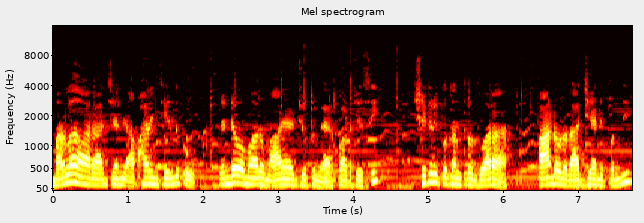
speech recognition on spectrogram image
మరలా ఆ రాజ్యాన్ని అపహరించేందుకు రెండవ మారు మాయాజ్యూతం ఏర్పాటు చేసి శకుని కుతంత్రం ద్వారా పాండవుల రాజ్యాన్ని పొంది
